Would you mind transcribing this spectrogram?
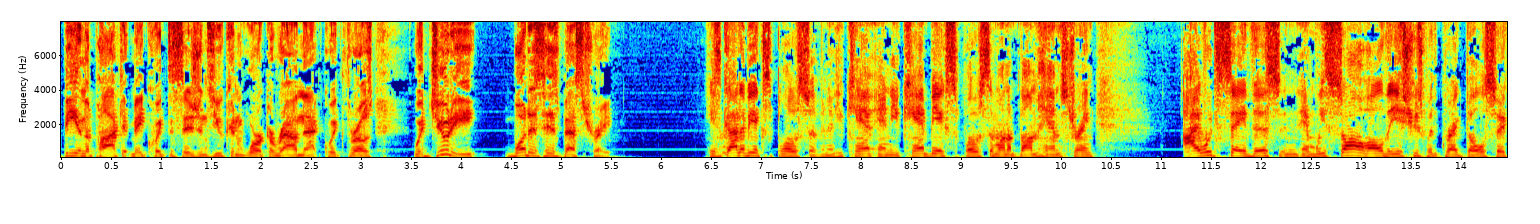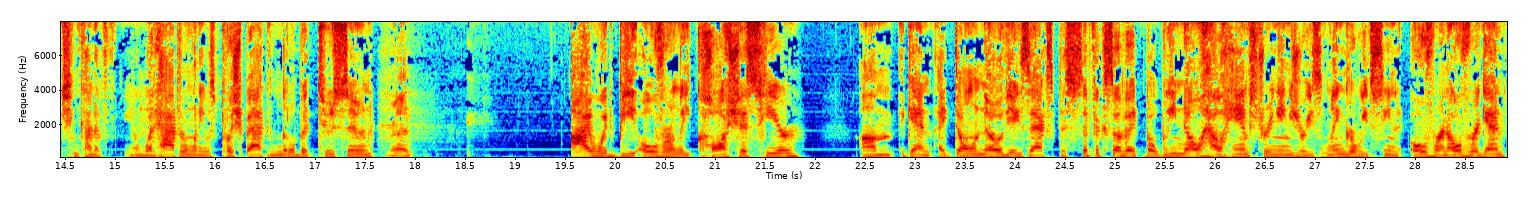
be in the pocket, make quick decisions. You can work around that, quick throws. With Jeudy, what is his best trait? He's got to be explosive, and if you can't, and you can't be explosive on a bum hamstring. I would say this, and, and we saw all the issues with Greg Dulcich and kind of you know what happened when he was pushed back a little bit too soon. Right. I would be overly cautious here. Um, again, I don't know the exact specifics of it, but we know how hamstring injuries linger. We've seen it over and over again.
